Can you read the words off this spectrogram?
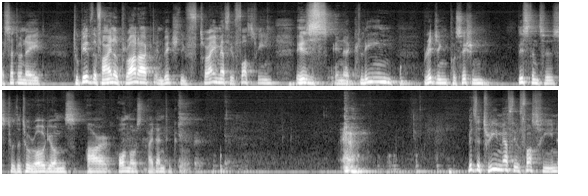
acetonate to give the final product in which the trimethylphosphine is in a clean bridging position. Distances to the two rhodiums are almost identical. With the trimethylphosphine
